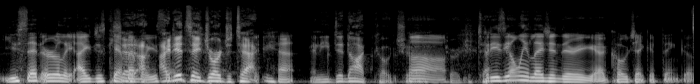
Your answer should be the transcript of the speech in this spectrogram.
You said early. I just can't Said- remember what you said. I did say Georgia Tech. Yeah. And he did not coach uh, Oh, Georgia Tech. but he's the only legendary uh, coach I could think of.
